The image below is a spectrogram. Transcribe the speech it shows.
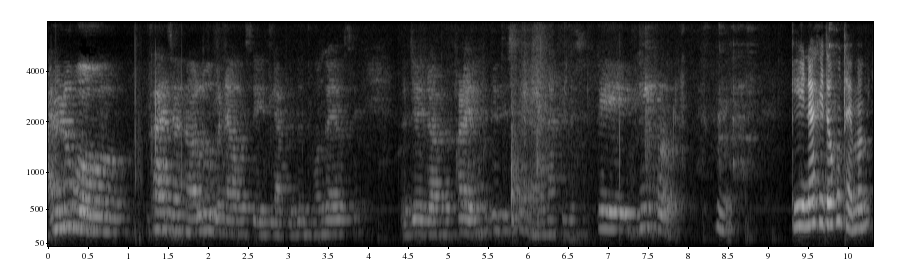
હલવો ગાજરનો હલવો બનાવો છે એટલે આપણે દૂધ મંગાવ્યો છે. તો જોઈ લો આપણે કડાઈ મૂકી દીધી છે અને નાખી દઈશું. તે ઘી થોડો. ઘી નાખી તો શું થાય મમ્મી?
